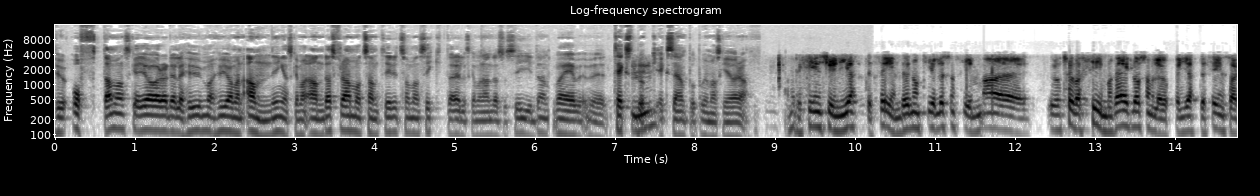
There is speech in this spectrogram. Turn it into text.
hur ofta man ska göra det eller hur, man, hur gör man andningen? Ska man andas framåt samtidigt som man siktar eller ska man andas åt sidan? Vad är eh, textbook-exempel på hur man ska göra? Ja, det finns ju en jättefin, det är någon kille som simmar eh, jag tror det var simregler som la upp en jättefin så här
